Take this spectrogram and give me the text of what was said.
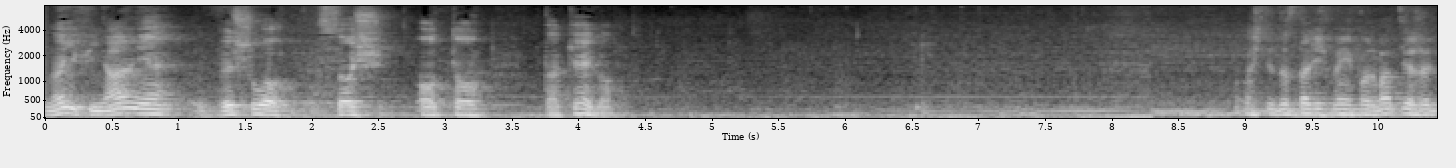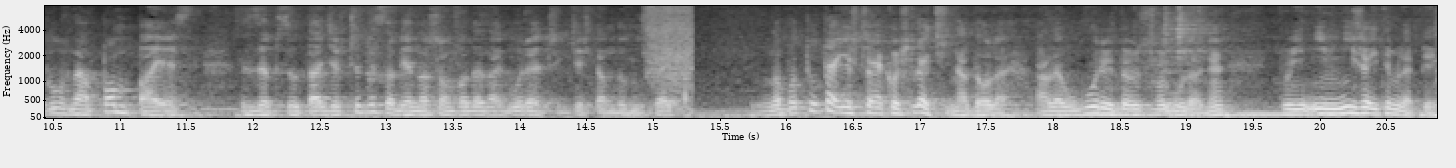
No i finalnie wyszło coś oto takiego. Właśnie dostaliśmy informację, że główna pompa jest zepsuta. Dziewczyny sobie noszą wodę na górę, czy gdzieś tam do misek. No bo tutaj jeszcze jakoś leci na dole, ale u góry to już w ogóle, nie? Tu im, im niżej, tym lepiej.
